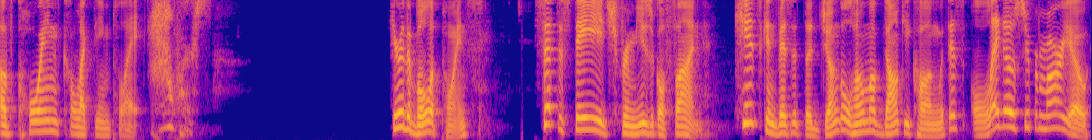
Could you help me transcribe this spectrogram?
of coin collecting play. Hours. Here are the bullet points. Set the stage for musical fun. Kids can visit the jungle home of Donkey Kong with this LEGO Super Mario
